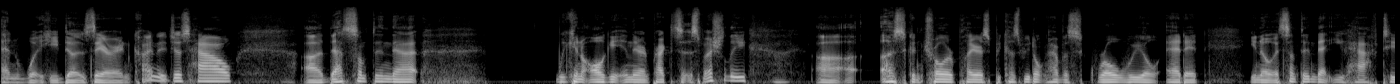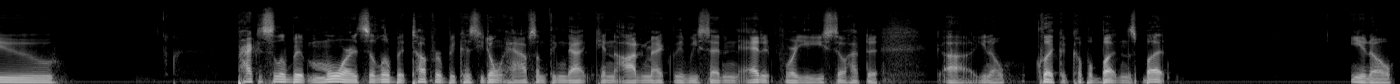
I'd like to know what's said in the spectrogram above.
and what he does there, and kind of just how uh, that's something that we can all get in there and practice, especially uh, us controller players, because we don't have a scroll wheel edit. You know, it's something that you have to practice a little bit more, it's a little bit tougher because you don't have something that can automatically reset and edit for you. You still have to, uh, you know, click a couple buttons, but you know,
